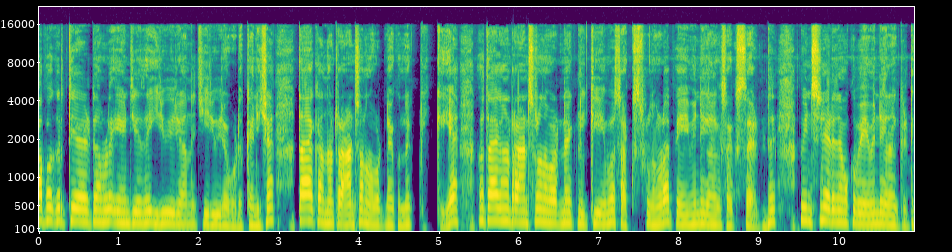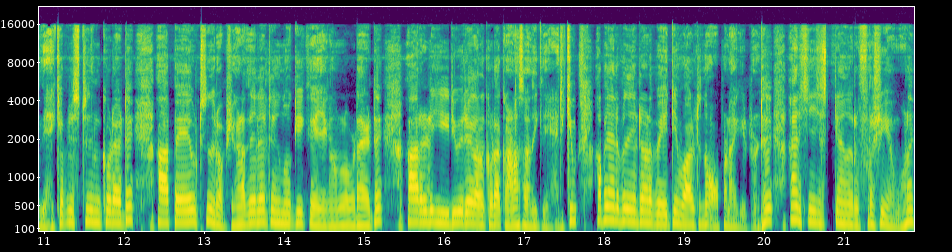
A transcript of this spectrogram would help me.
അപ്പോൾ കൃത്യമായിട്ട് നമ്മൾ ഏൺ ചെയ്ത് ഇരുപത് രൂപ എന്ന് വെച്ചാൽ ഇരുപത് രൂപ കൊടുക്കാൻ ശേഷം താഴെ കാണുന്ന ട്രാൻസ്ഫർ എന്ന ബട്ടനേക്ക് ഒന്ന് ക്ലിക്ക് ചെയ്യുക. അപ്പോൾ താഴെ ട്രാൻസ്ഫർ എന്ന ബട്ടനെ ക്ലിക്ക് ചെയ്യുമ്പോൾ സക്സസ്ഫുൾ നമ്മുടെ പേയ്മെന്റ് കാര്യങ്ങൾ സക്സസ് ആയിട്ടുണ്ട്. അപ്പോൾ ഇൻസ്റ്റന്റ് ആയിട്ട് നമുക്ക് പേയ്മെന്റ് കാര്യങ്ങൾ കിട്ടുന്നതായിരിക്കും. അപ്പോൾ ജസ്റ്റ് നിങ്ങൾക്ക് ഇവിടെ ആയിട്ട് ആ പേ ഔട്ട്സ് എന്നൊരു ഓപ്ഷൻ കാണാം. അതിലായിട്ട് നോക്കി കഴിഞ്ഞാൽ നമ്മൾ ഇവിടെ ആയിട്ട് ആൾറെഡി ഇരുപത് രൂപകൾക്ക് ഇവിടെ കാണാൻ സാധിക്കുന്നതായിരിക്കും. അപ്പോൾ ഞാനിപ്പോൾ നേരിട്ട് നമ്മുടെ പേ വാൾട്ട് ഒന്ന് ഓപ്പൺ ആക്കിയിട്ടുണ്ട്. അതിനുശേഷം ജസ്റ്റ് ഞാൻ റിഫ്രഷ് ചെയ്യാൻ പോകുന്നത്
